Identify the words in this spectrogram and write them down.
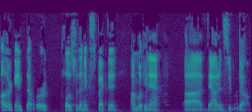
other games that were closer than expected, I'm looking at uh, down in Superdome.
